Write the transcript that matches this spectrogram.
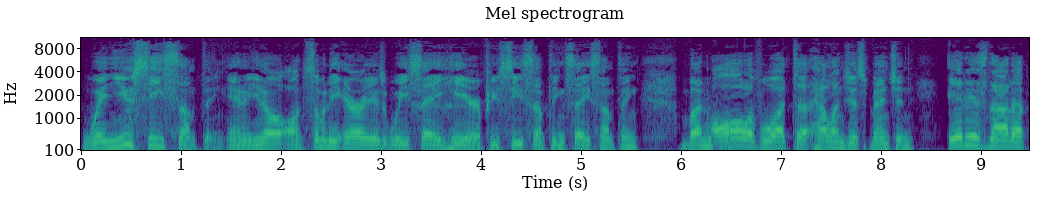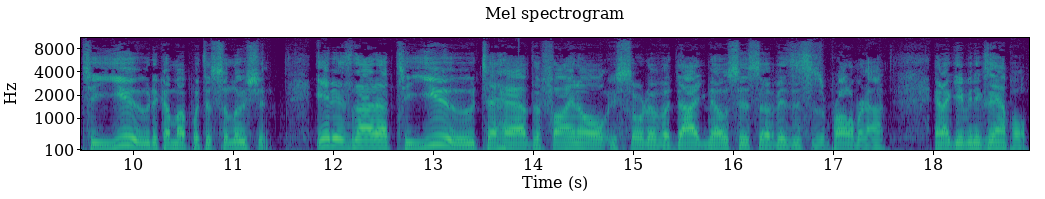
when you see something, and you know, on so many areas we say here, if you see something, say something, but mm-hmm. all of what uh, Helen just mentioned, it is not up to you to come up with a solution. It is not up to you to have the final sort of a diagnosis of is this is a problem or not. And I give you an example.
